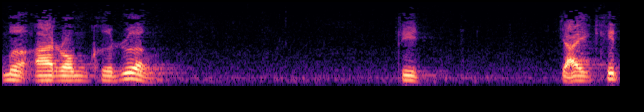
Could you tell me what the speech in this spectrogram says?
เมื่ออารมณ์คือเรื่องที่ใจคิด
